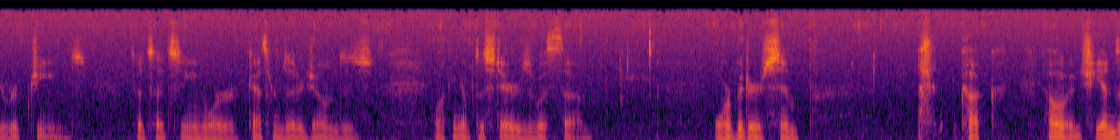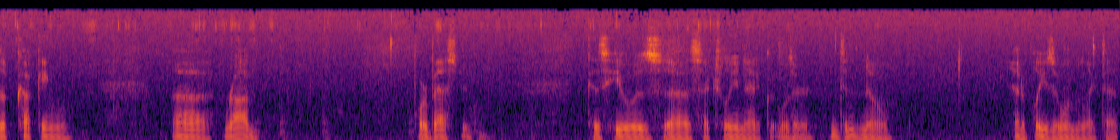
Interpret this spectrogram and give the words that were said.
ripped jeans. It's that scene where Catherine Zeta-Jones is walking up the stairs with um, Orbiter Simp cuck. Oh, and she ends up cucking uh, Rob. Poor bastard. Because he was uh, sexually inadequate with her. Didn't know how to please a woman like that.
